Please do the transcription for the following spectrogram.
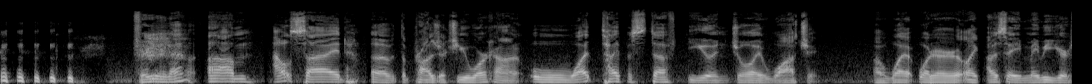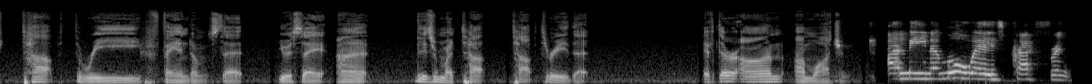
Figure it out. Um, outside of the projects you work on, what type of stuff do you enjoy watching? Uh, what what are like I would say maybe your top three fandoms that you would say uh, these are my top top three that if they're on, I'm watching. I mean, I'm always preferent,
